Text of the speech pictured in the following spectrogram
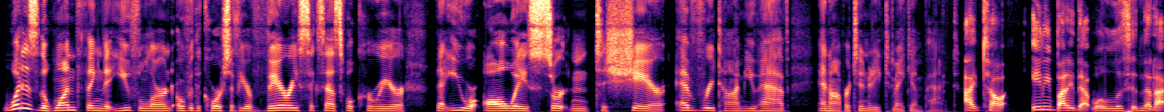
What is the one thing that you've learned over the course of your very successful career that you are always certain to share every time you have an opportunity to make impact? I tell anybody that will listen that I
